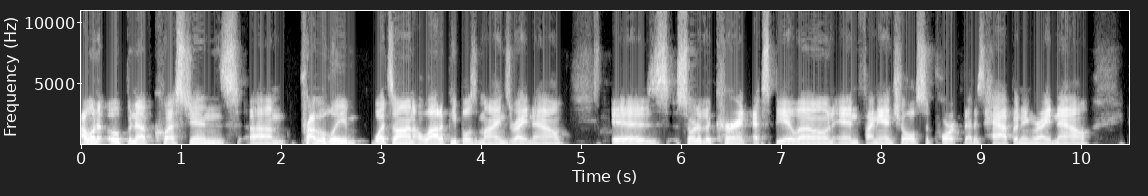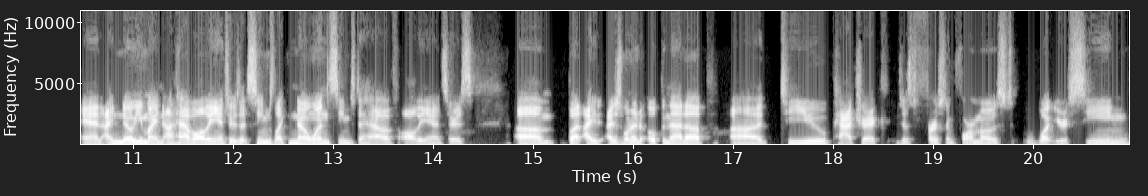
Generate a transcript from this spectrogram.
I want to open up questions. Um, probably what's on a lot of people's minds right now is sort of the current SBA loan and financial support that is happening right now. And I know you might not have all the answers. It seems like no one seems to have all the answers. Um, but I, I, just wanted to open that up uh, to you, Patrick, just first and foremost, what you're seeing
